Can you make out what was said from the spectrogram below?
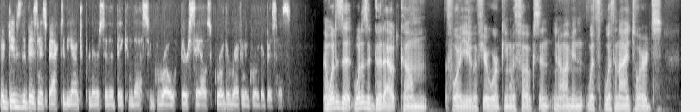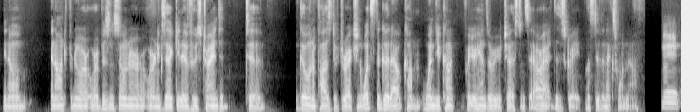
but gives the business back to the entrepreneur so that they can thus grow their sales, grow their revenue, grow their business. And what is it? What is a good outcome for you if you're working with folks? And you know, I mean, with with an eye towards, you know, an entrepreneur or a business owner or an executive who's trying to to go in a positive direction. What's the good outcome when you kind of put your hands over your chest and say, all right, this is great. Let's do the next one now? Mm,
